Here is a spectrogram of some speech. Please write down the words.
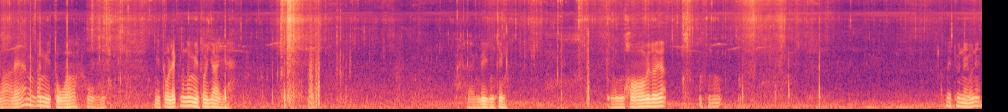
ว่าแล้วมันต้องมีตัวโอ้โหมีตัวเล็กมันต้องมีตัวใหญ่แรงดีจริงๆลงคอไปเลยอะเบ็ดอยู่ไหนวะเนี่ย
